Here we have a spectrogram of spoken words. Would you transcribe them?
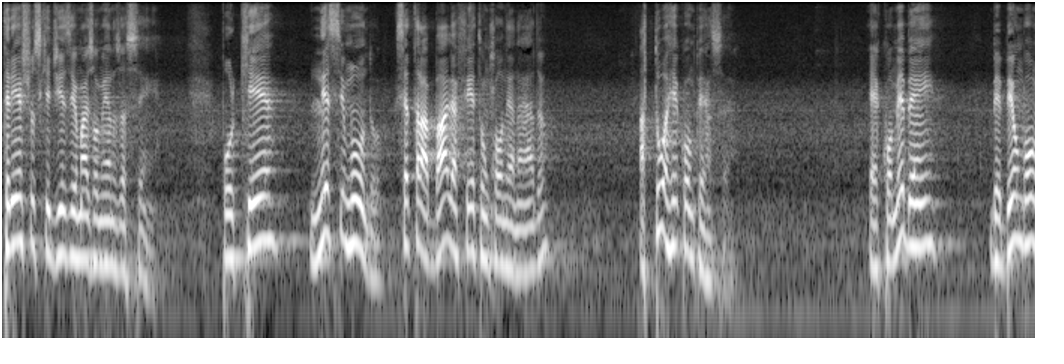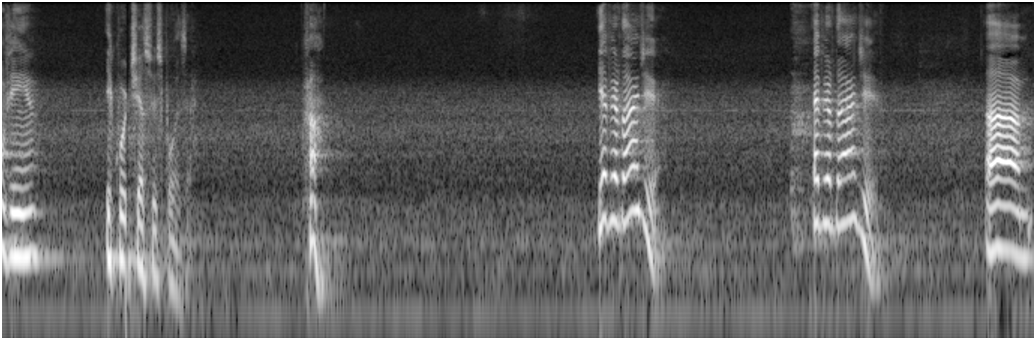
Trechos que dizem mais ou menos assim: Porque nesse mundo você trabalha feito um condenado, a tua recompensa é comer bem, beber um bom vinho e curtir a sua esposa. E é verdade. É verdade. Ah,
